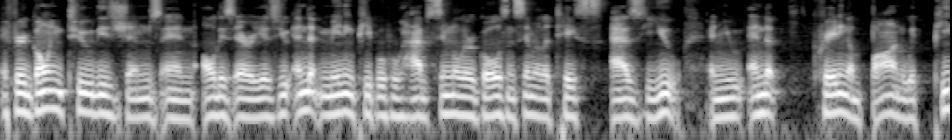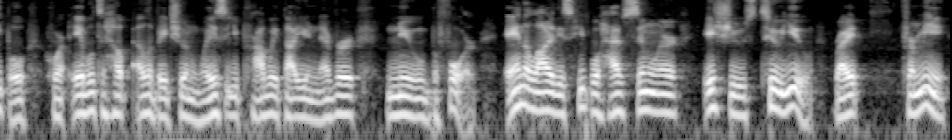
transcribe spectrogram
if you're going to these gyms and all these areas you end up meeting people who have similar goals and similar tastes as you and you end up creating a bond with people who are able to help elevate you in ways that you probably thought you never knew before and a lot of these people have similar issues to you, right? For me,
